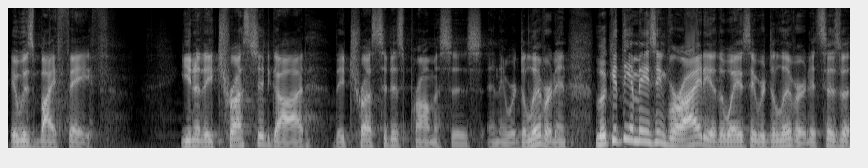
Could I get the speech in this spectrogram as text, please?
it was by faith. You know, they trusted God, they trusted his promises, and they were delivered. And look at the amazing variety of the ways they were delivered. It says, uh,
